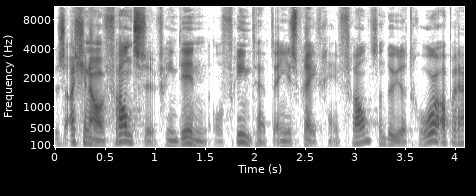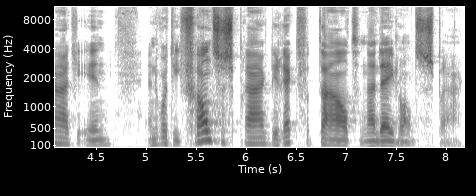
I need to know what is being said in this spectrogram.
Dus als je nou een Franse vriendin of vriend hebt en je spreekt geen Frans, dan doe je dat gehoorapparaatje in en wordt die Franse spraak direct vertaald naar Nederlandse spraak.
